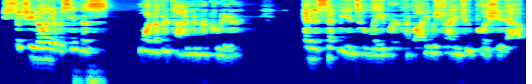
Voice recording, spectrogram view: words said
She said she'd only ever seen this one other time in her career. And it sent me into labor. My body was trying to push it out.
